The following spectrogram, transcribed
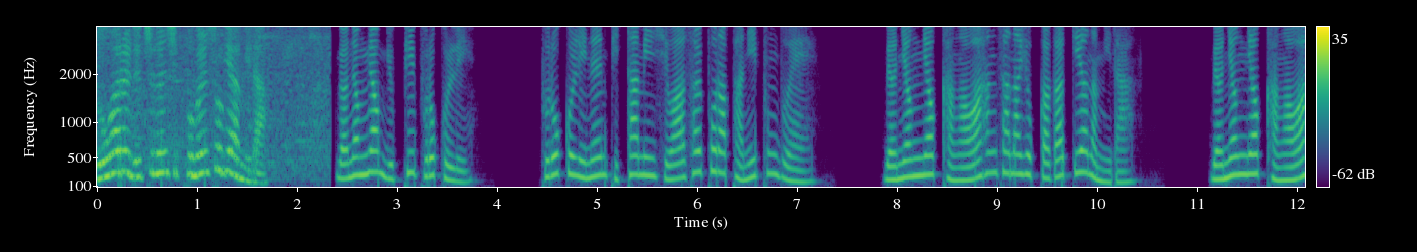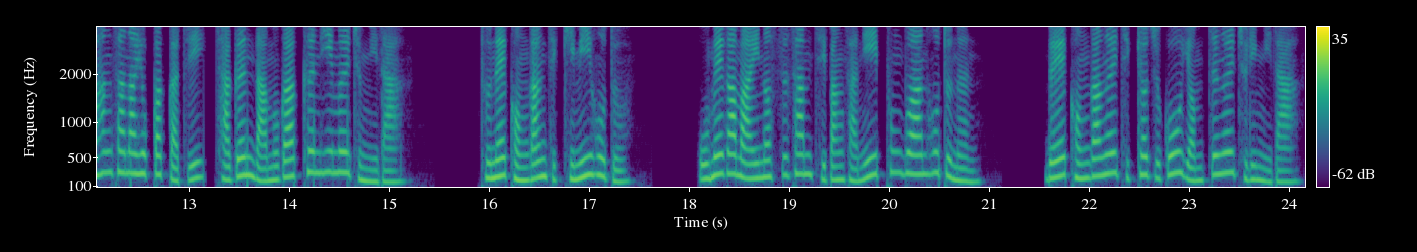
노화를 늦추는 식품을 소개합니다. 면역력 유피 브로콜리. 브로콜리는 비타민C와 설포라판이 풍부해 면역력 강화와 항산화 효과가 뛰어납니다. 면역력 강화와 항산화 효과까지 작은 나무가 큰 힘을 줍니다. 두뇌 건강 지킴이 호두. 오메가-3 지방산이 풍부한 호두는 뇌 건강을 지켜주고 염증을 줄입니다.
